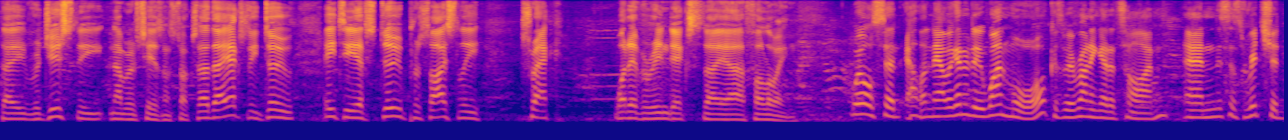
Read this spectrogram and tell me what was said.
they reduce the number of shares on stock. So they actually do ETFs do precisely track whatever index they are following. Well said, Alan. Now we're going to do one more because we're running out of time. And this is Richard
